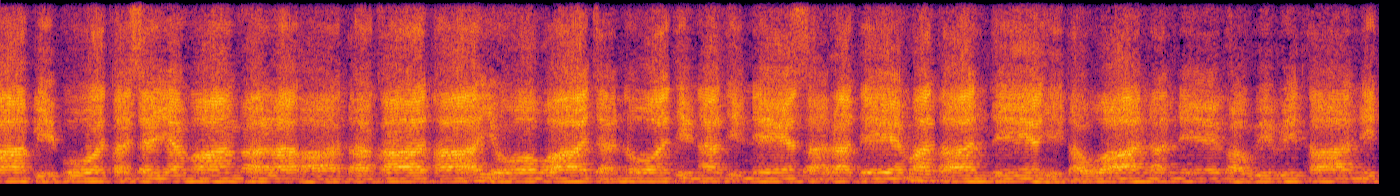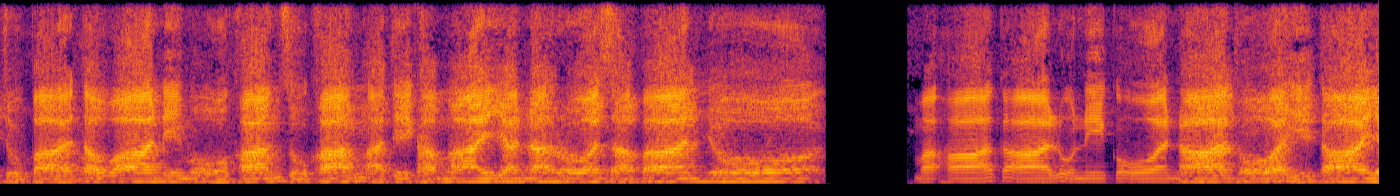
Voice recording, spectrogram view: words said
าปิพุทธชยมังคลาอัตคาทายโยวาจโนทินาทิเนสรเตมตันติหิตวานเนกวิวิธานิจุปัตตวานิโมขังสุขังอธิขมายนโรสปัญโย มหากาลุนิโกนาโทหิตาย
